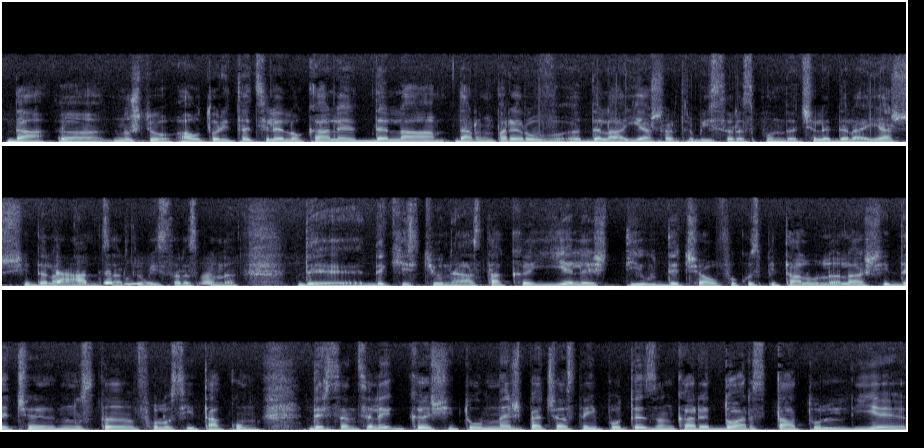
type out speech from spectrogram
da, uh, nu știu, autoritățile locale de la, dar îmi pare rău, de la Iași ar trebui să răspundă, cele de la Iași și de la da, Neamț ar trebui să răspundă de, de chestiunea asta, că ele știu de ce au făcut spitalul ăla și de ce nu stă folosit acum. Deci să înțeleg că și tu mergi pe această ipoteză în care doar statul e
